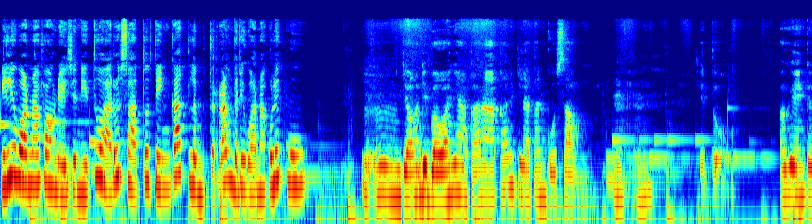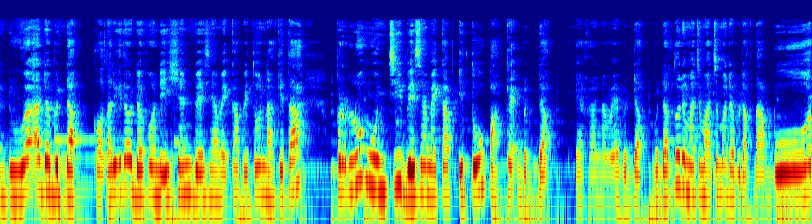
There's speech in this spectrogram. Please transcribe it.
pilih warna foundation itu harus satu tingkat lebih terang dari warna kulitmu. Mm-mm, Jangan di bawahnya karena akan kelihatan kusam Mm-mm. gitu. Oke, yang kedua ada bedak. Kalau tadi kita udah foundation, base-nya makeup itu, nah kita perlu ngunci base-nya makeup itu pakai bedak ya kan namanya bedak. Bedak tuh ada macam-macam, ada bedak tabur,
